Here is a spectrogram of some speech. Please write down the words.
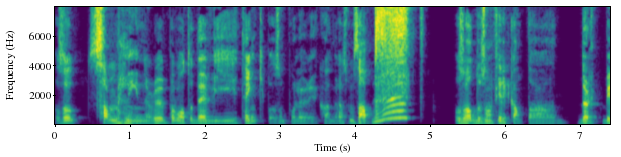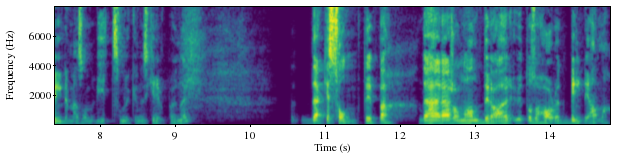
og så sammenligner du på en måte det vi tenker på som polaroidkamera, som sa bzzzt, og så hadde du sånn firkanta, dølt bilde med sånn hvit som du kunne skrive på under. Det er ikke sånn type. Det her er sånn når han drar ut, og så har du et bilde i handa.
